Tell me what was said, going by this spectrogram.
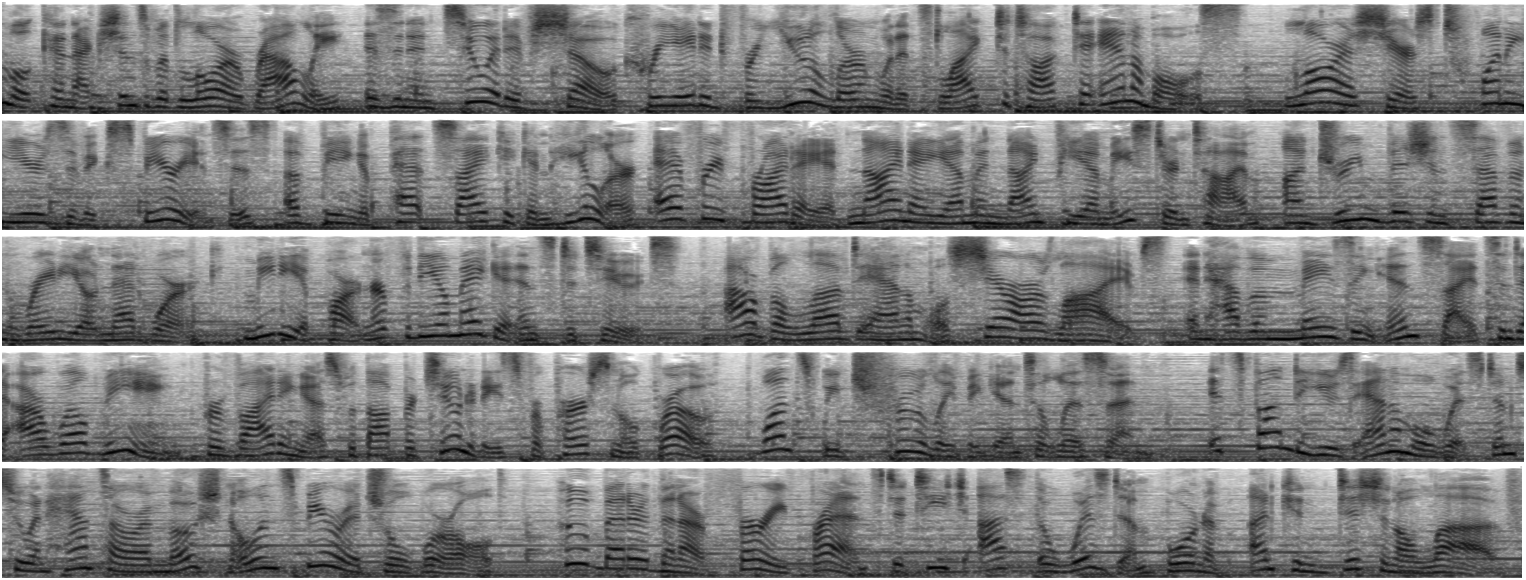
Animal Connections with Laura Rowley is an intuitive show created for you to learn what it's like to talk to animals. Laura shares 20 years of experiences of being a pet psychic and healer every Friday at 9 a.m. and 9 p.m. Eastern Time on Dream Vision 7 Radio Network, media partner for the Omega Institute. Our beloved animals share our lives and have amazing insights into our well being, providing us with opportunities for personal growth once we truly begin to listen. It's fun to use animal wisdom to enhance our emotional and spiritual world. Who better than our furry friends to teach us the wisdom born of unconditional love?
